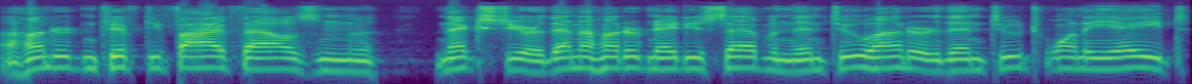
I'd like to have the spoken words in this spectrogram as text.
155,000 next year, then 187, then 200, then 228.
